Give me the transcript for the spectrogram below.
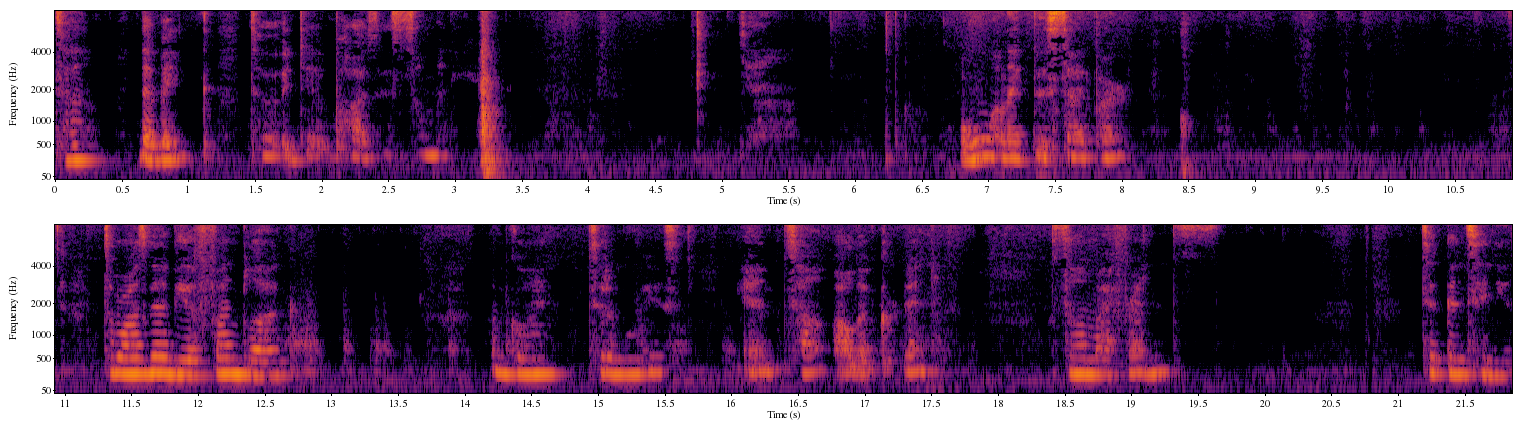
to the bank to deposit some money. Yeah. Oh, I like this side part. Tomorrow's gonna be a fun vlog. I'm going to the movies and to Olive Garden with some of my friends to continue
